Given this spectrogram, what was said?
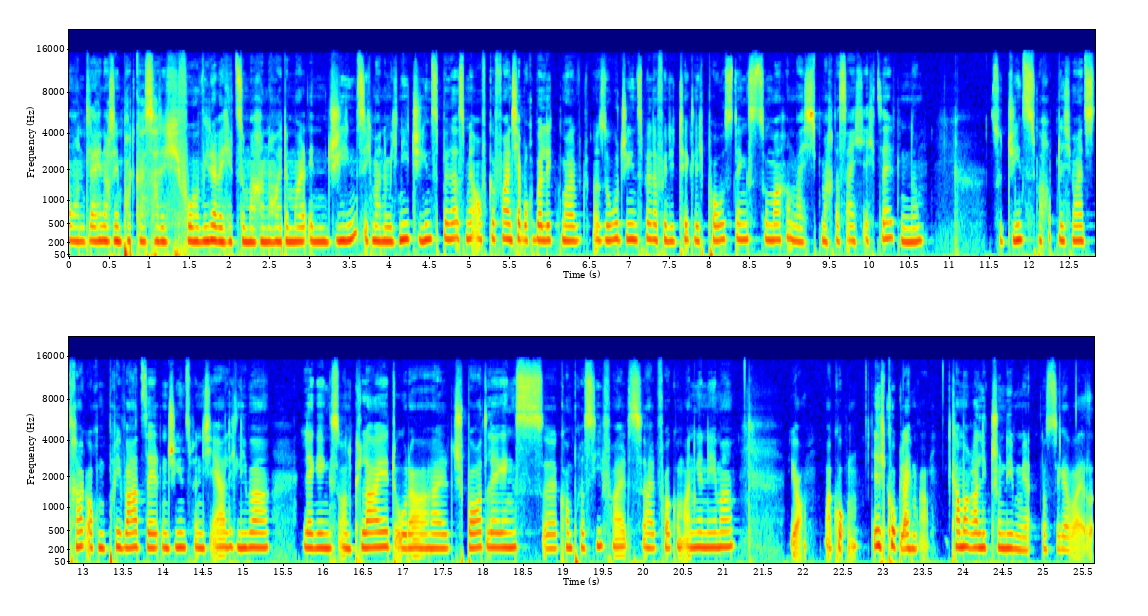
Und gleich nach dem Podcast hatte ich vor, wieder welche zu machen. Heute mal in Jeans. Ich mache nämlich nie Jeansbilder, ist mir aufgefallen. Ich habe auch überlegt, mal so Jeansbilder für die täglich Postings zu machen, weil ich mache das eigentlich echt selten. Ne? So Jeans ist überhaupt nicht meins. Ich trage auch privat selten Jeans, bin ich ehrlich. Lieber Leggings und Kleid oder halt Sportleggings, äh, kompressiv halt, ist halt vollkommen angenehmer. Ja, mal gucken. Ich gucke gleich mal. Kamera liegt schon neben mir, lustigerweise.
